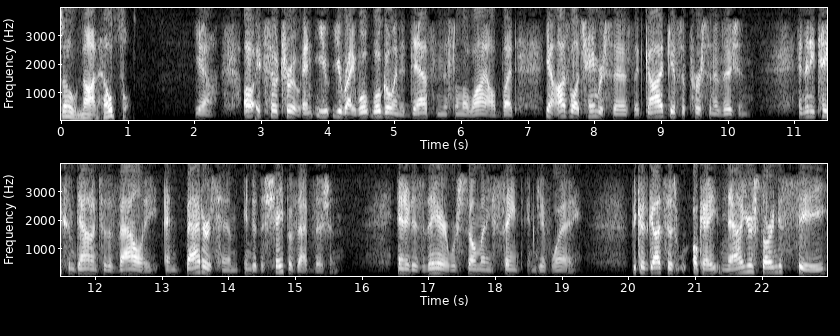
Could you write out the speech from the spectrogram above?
so not helpful. Yeah. Oh, it's so true, and you, you're right. We'll we'll go into depth in this in a little while, but yeah, Oswald Chambers says that God gives a person a vision, and then He takes him down into the valley and batters him into the shape of that vision, and it is there where so many faint and give way, because God says, okay, now you're starting to see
